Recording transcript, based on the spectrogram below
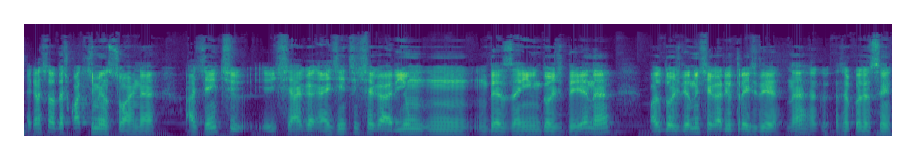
É aquela história das quatro dimensões, né? A gente enxerga, a gente enxergaria um, um- um desenho em 2D, né? Mas o 2D não enxergaria o 3D, né? Essa coisa assim.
